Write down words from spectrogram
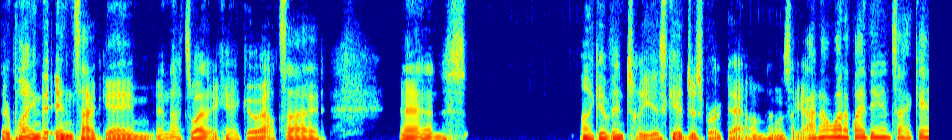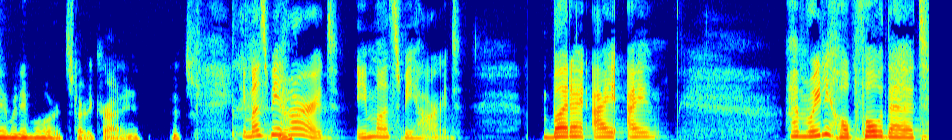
they're playing the inside game and that's why they can't go outside and like eventually his kid just broke down and was like i don't want to play the inside game anymore and started crying it's It must be Yeah. hard. It must be hard. But I, I, I, I'm really hopeful that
